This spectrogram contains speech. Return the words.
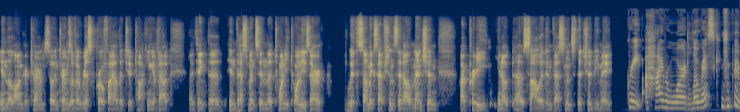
in the longer term. So in terms of a risk profile that you're talking about, I think the investments in the 2020s are, with some exceptions that I'll mention, are pretty you know uh, solid investments that should be made. Great, a high reward, low risk. I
